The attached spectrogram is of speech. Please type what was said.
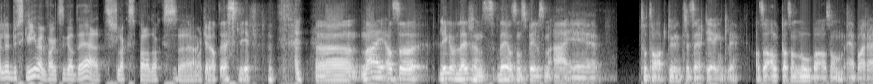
Eller du skriver vel faktisk at det er et slags paradoks? Uh, det er akkurat det jeg skriver. nei, altså League of Legends det er jo sånn spill som jeg er totalt uinteressert i, egentlig. Altså Alt av sånn Moba og sånn er bare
